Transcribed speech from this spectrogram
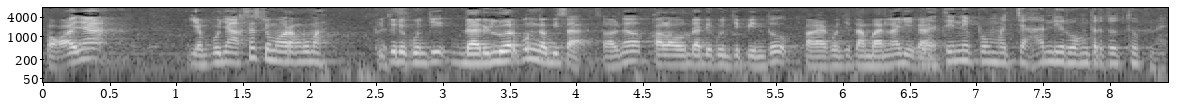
Pokoknya yang punya akses cuma orang rumah. Itu dikunci dari luar pun nggak bisa. Soalnya kalau udah dikunci pintu pakai kunci tambahan lagi kan. Berarti ini pemecahan di ruang tertutup nih.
